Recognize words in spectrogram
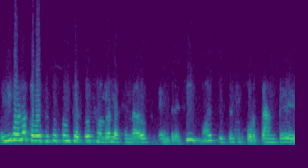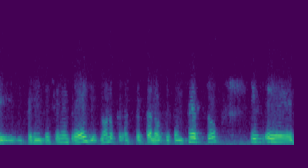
Y bueno, todos estos conceptos son relacionados entre sí, ¿no? Existe una importante diferenciación entre ellos, ¿no? Lo que respecta al autoconcepto, es eh,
